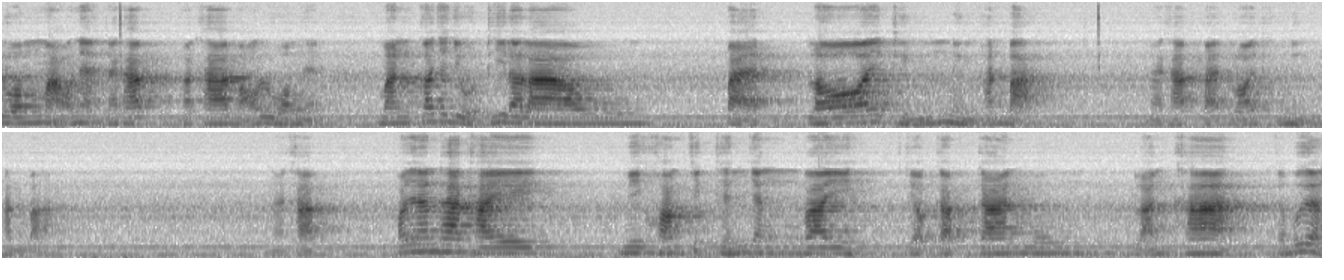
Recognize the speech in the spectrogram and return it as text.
รวมเหมาเนี่ยนะครับ ราคาเหมารวมเนี่ยมันก็จะอยู่ที่ราวๆ800 ถึง 1,000 บาท นะครับ800ถึง1,000 บาทนะครับ เพราะฉะนั้นถ้าใครมีความคิดเห็นอย่างไรเกี่ยวกับการมุงหลังคากระเบื้อง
